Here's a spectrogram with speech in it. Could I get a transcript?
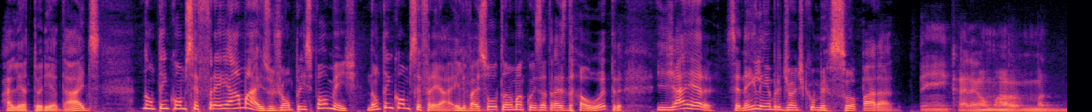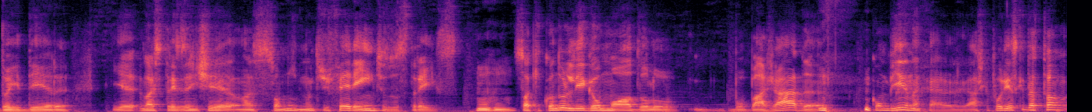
aleatoriedades, não tem como você frear mais, o João principalmente. Não tem como você frear. Ele vai soltando uma coisa atrás da outra e já era. Você nem lembra de onde começou a parada. Sim, cara, é uma, uma doideira. E nós três, a gente, nós somos muito diferentes, os três. Uhum. Só que quando liga o módulo bobajada, combina, cara. Acho que por isso que nós estamos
